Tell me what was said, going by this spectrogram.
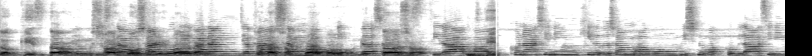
লক্ষ্মীস্তং সর্বদেবানাং যথা সম্ভব যথাসম্ভব নিত্য স্থিরা ভব দুঃখনাশিনীং ক্ষীরদ সম্ভবং বিষ্ণুপক্ষ বিলাসিনীং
